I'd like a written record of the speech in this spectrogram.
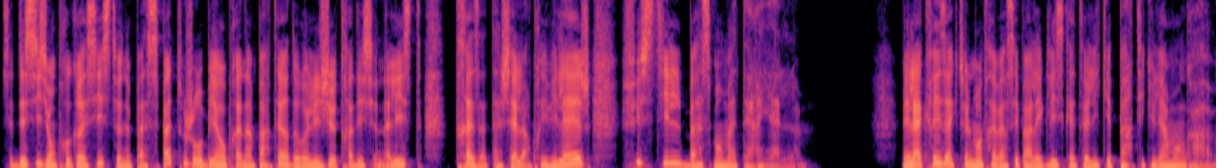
Ces décisions progressistes ne passent pas toujours bien auprès d'un parterre de religieux traditionnalistes, très attachés à leurs privilèges, fussent-ils bassement matériels. Mais la crise actuellement traversée par l'Église catholique est particulièrement grave.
